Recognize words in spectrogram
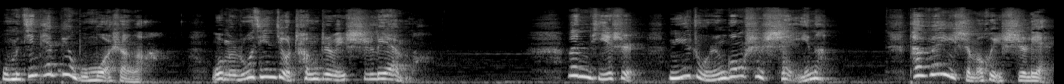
我们今天并不陌生啊。我们如今就称之为失恋嘛？问题是，女主人公是谁呢？她为什么会失恋，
